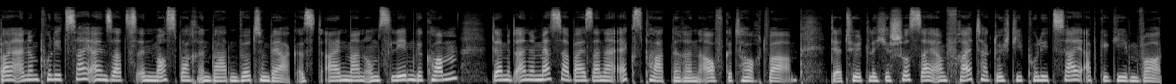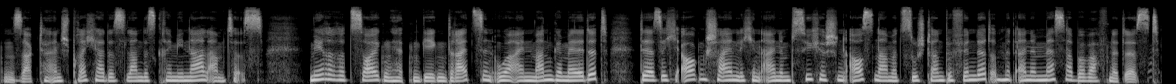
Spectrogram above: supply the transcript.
Bei einem Polizeieinsatz in Mosbach in Baden-Württemberg ist ein Mann ums Leben gekommen, der mit einem Messer bei seiner Ex-Partnerin aufgetaucht war. Der tödliche Schuss sei am Freitag durch die Polizei abgegeben worden, sagte ein Sprecher des Landeskriminalamtes. Mehrere Zeugen hätten gegen 13 Uhr einen Mann gemeldet, der sich augenscheinlich in einem psychischen Ausnahmezustand befindet und mit einem Messer bewaffnet ist,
